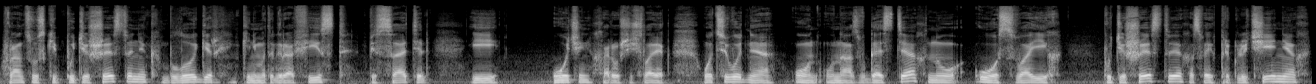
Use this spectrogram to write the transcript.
французский путешественник, блогер, кинематографист, писатель и очень хороший человек. Вот сегодня он у нас в гостях, но о своих путешествиях, о своих приключениях,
